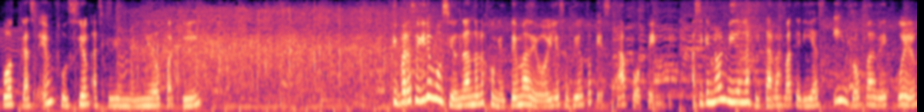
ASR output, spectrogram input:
podcast en fusión, así que bienvenido Joaquín. Y para seguir emocionándolos con el tema de hoy, les advierto que está potente. Así que no olviden las guitarras, baterías y ropa de cuero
